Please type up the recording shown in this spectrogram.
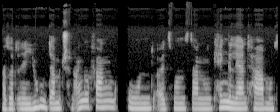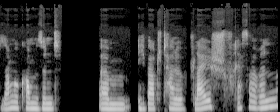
Also hat in der Jugend damit schon angefangen. Und als wir uns dann kennengelernt haben und zusammengekommen sind, ähm, ich war totale Fleischfresserin,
